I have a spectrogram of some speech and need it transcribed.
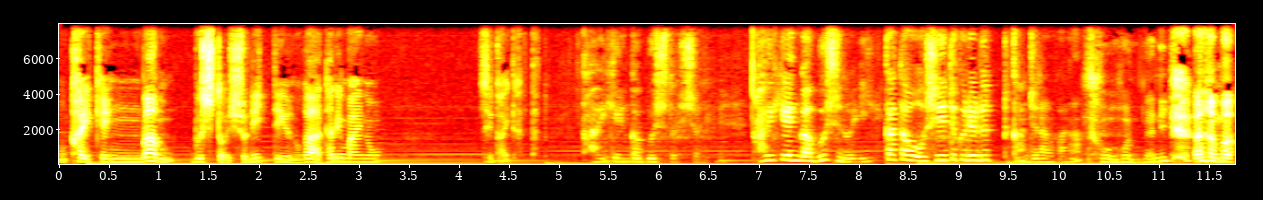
もう会見は武士と一緒にっていうのが当たり前の世界だったと。会見が武士と一緒に会見が武士の言い方を教えてくれるって感じなのかな？そんなにあまあ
